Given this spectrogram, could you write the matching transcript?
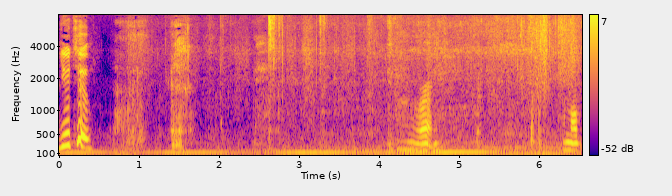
You too. All right. I'm gonna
